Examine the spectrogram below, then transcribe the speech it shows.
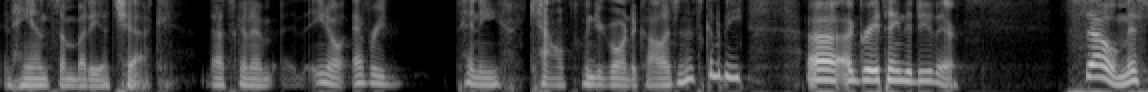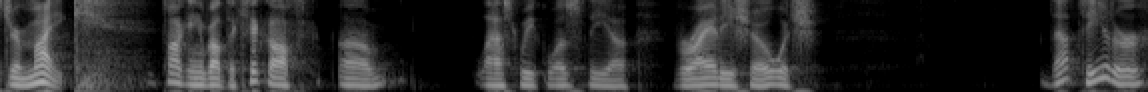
and hand somebody a check. That's gonna you know every penny counts when you're going to college, and that's gonna be uh, a great thing to do there. So, Mister Mike, Talking about the kickoff uh, last week was the uh, variety show, which that theater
